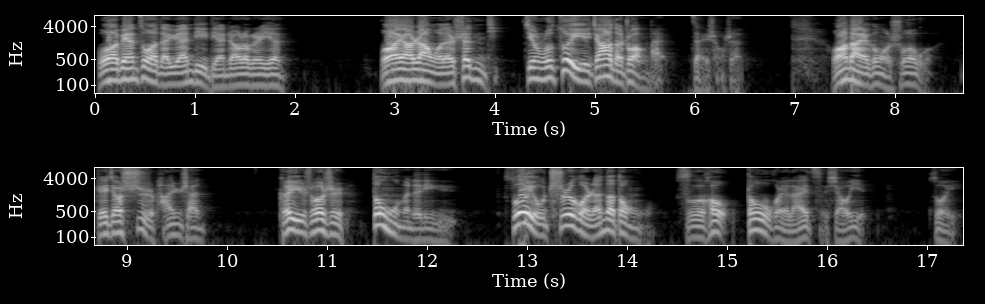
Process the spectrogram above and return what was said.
我便坐在原地点着了根烟。我要让我的身体进入最佳的状态再上山。王大爷跟我说过，这叫试盘山，可以说是动物们的地狱。所有吃过人的动物死后都会来此消业，所以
